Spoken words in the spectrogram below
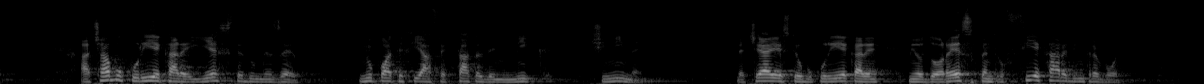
acea bucurie care este Dumnezeu, nu poate fi afectată de nimic și nimeni. De aceea este o bucurie care mi-o doresc pentru fiecare dintre voi.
